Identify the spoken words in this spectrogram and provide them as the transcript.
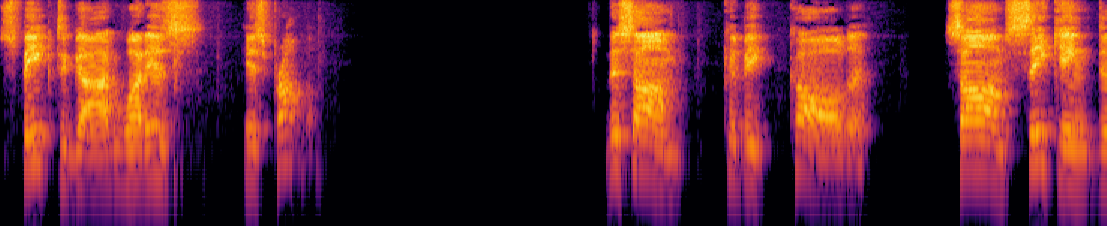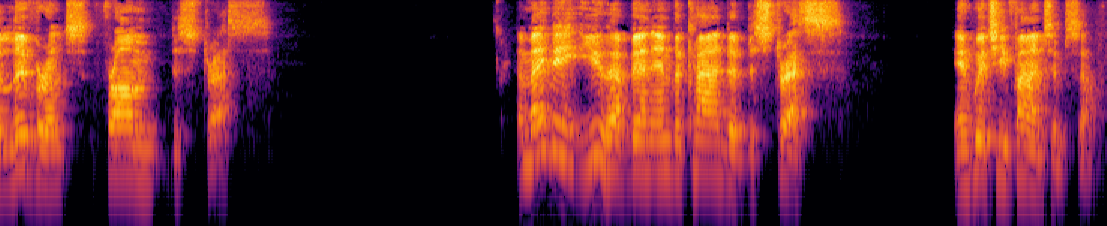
speak to God what is his problem. This psalm could be called a psalm seeking deliverance from distress. And maybe you have been in the kind of distress in which he finds himself.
